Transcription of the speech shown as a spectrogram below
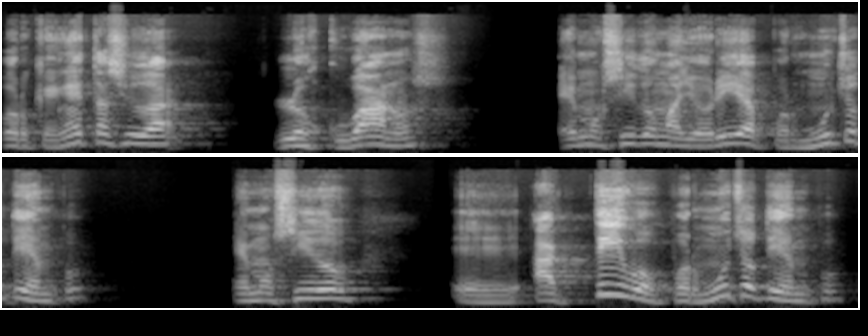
Porque en esta ciudad los cubanos hemos sido mayoría por mucho tiempo, hemos sido eh, activos por mucho tiempo,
